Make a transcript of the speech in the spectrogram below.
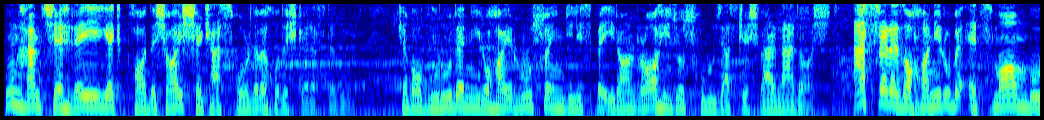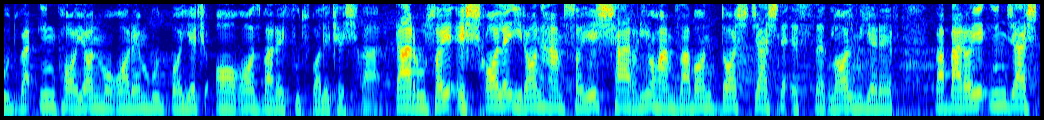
اون هم چهره یک پادشاه شکست خورده به خودش گرفته بود. که با ورود نیروهای روس و انگلیس به ایران راهی جز خروج از کشور نداشت. عصر رضاخانی رو به اتمام بود و این پایان مقارن بود با یک آغاز برای فوتبال کشور. در روزهای اشغال ایران همسایه شرقی و همزبان داشت جشن استقلال می گرفت و برای این جشن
